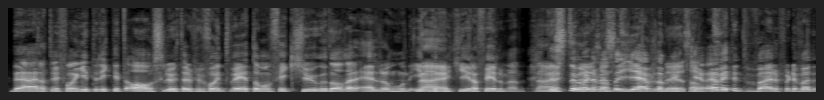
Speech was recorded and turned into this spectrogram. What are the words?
det är att vi får inget riktigt avslut, för vi får inte veta om hon fick 20 dollar eller om hon inte Nej. fick hyra filmen. Nej, det störde mig så jävla mycket. sant. Jag vet inte varför, det var,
